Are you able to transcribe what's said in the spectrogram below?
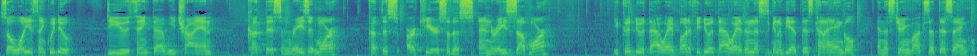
So what do you think we do? Do you think that we try and cut this and raise it more? Cut this arc here so this end raises up more? You could do it that way, but if you do it that way, then this is gonna be at this kind of angle and the steering box at this angle.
